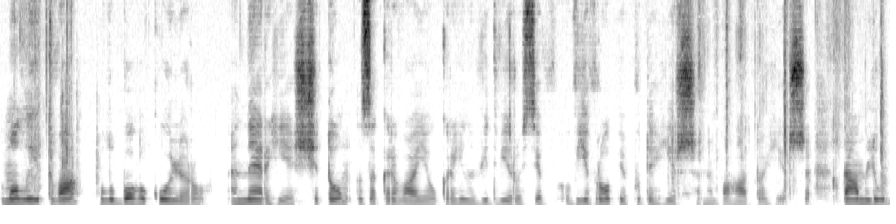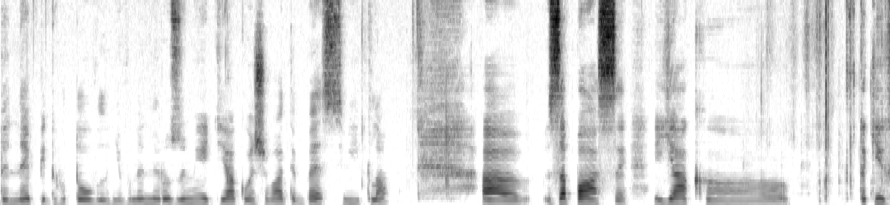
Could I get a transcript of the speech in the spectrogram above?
Молитва голубого кольору, енергія щитом закриває Україну від вірусів. В Європі буде гірше, набагато гірше. Там люди не підготовлені, вони не розуміють, як виживати без світла. Запаси, як е, в таких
